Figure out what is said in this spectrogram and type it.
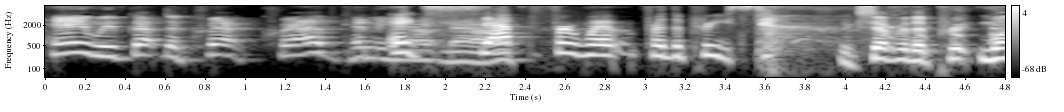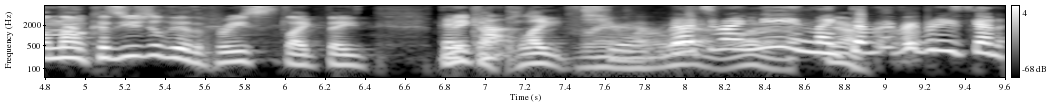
"Hey, we've got the cra- crab coming out now." Except for for the priest. Except for the pri- well, no, because usually the priests like they, They make a plate for him. True. Or That's what I mean. Like Yeah. the, everybody's gonna.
